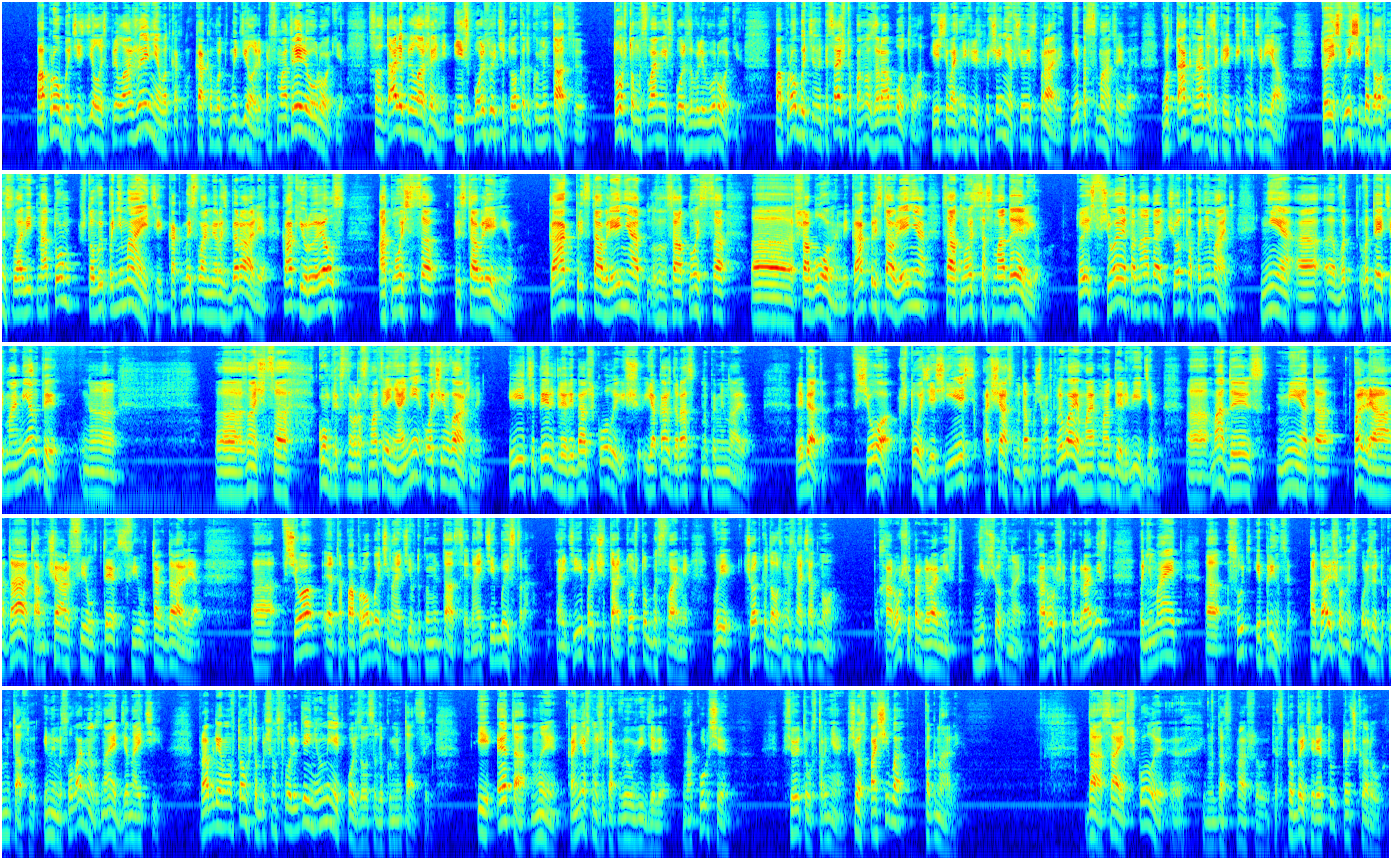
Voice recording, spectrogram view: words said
Попробуйте сделать приложение, вот как, как вот мы делали, просмотрели уроки, создали приложение и используйте только документацию. То, что мы с вами использовали в уроке. Попробуйте написать, чтобы оно заработало. Если возникли исключения, все исправить, не подсматривая. Вот так надо закрепить материал. То есть вы себя должны словить на том, что вы понимаете, как мы с вами разбирали, как URLs относится к представлению, как представление соотносится э, шаблонами, как представление соотносится с моделью. То есть все это надо четко понимать не э, э, вот, вот эти моменты, э, значит, комплексного рассмотрения, они очень важны. И теперь для ребят школы еще, я каждый раз напоминаю. Ребята, все, что здесь есть, а сейчас мы, допустим, открываем модель, видим модель, мета, поля, да, там char field, text field и так далее – Все это попробуйте найти в документации, найти быстро, найти и прочитать то, что мы с вами. Вы четко должны знать одно. Хороший программист не все знает. Хороший программист понимает э, суть и принцип, а дальше он использует документацию. Иными словами, он знает, где найти. Проблема в том, что большинство людей не умеет пользоваться документацией. И это мы, конечно же, как вы увидели на курсе, все это устраняем. Все, спасибо, погнали. Да, сайт школы, э, иногда спрашивают, spb-tut.ru.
